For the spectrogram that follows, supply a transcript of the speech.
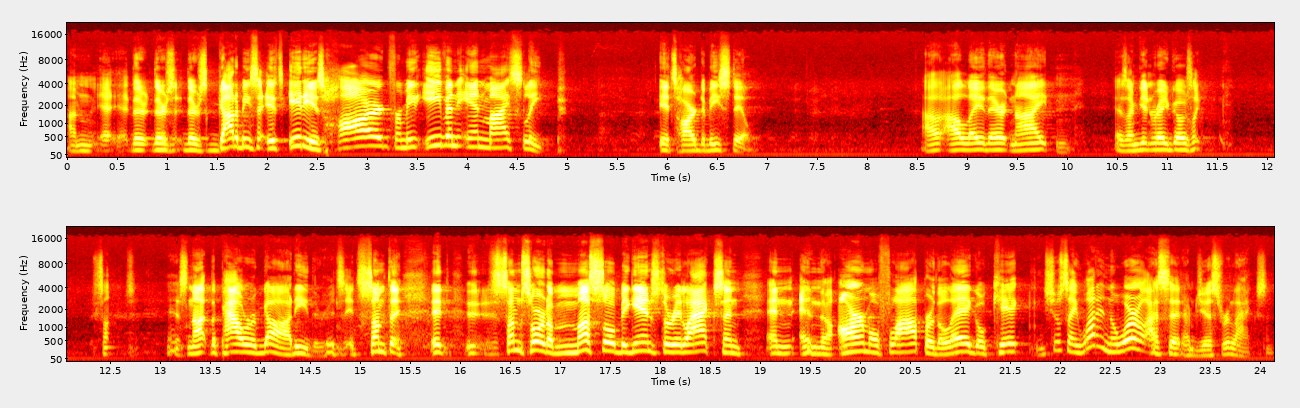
I'm, eh, eh, there, there's, there's got to be, it's, it is hard for me, even in my sleep, it's hard to be still. I'll, I'll lay there at night, and as I'm getting ready to go, it's like, it's not the power of God either. It's, it's something, it, some sort of muscle begins to relax and, and, and the arm will flop or the leg will kick. And she'll say, What in the world? I said, I'm just relaxing.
